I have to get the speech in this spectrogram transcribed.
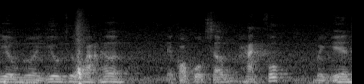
nhiều người yêu thương bạn hơn. Để có cuộc sống hạnh phúc, bình yên.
